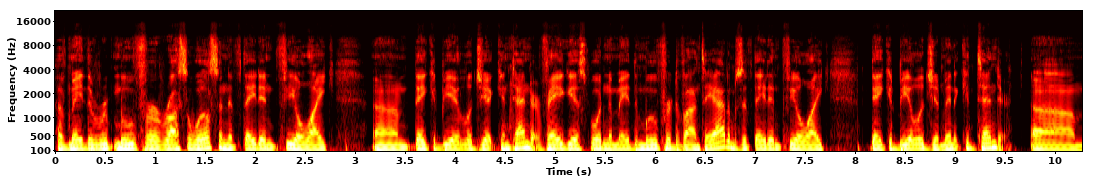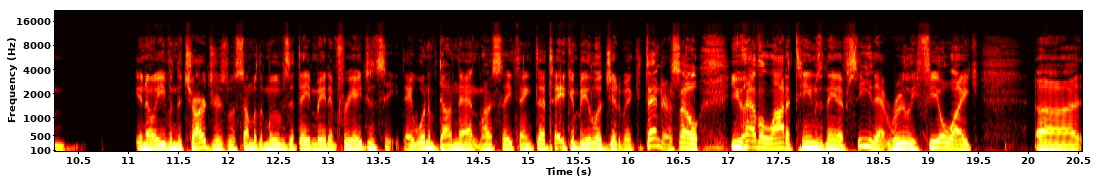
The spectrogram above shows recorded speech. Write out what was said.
have made the move for Russell Wilson if they didn't feel like um, they could be a legit contender. Vegas wouldn't have made the move for Davante Adams if they didn't feel like they could be a legitimate contender. Um, you know, even the Chargers with some of the moves that they made in free agency. They wouldn't have done that unless they think that they can be a legitimate contender. So you have a lot of teams in the NFC that really feel like uh,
